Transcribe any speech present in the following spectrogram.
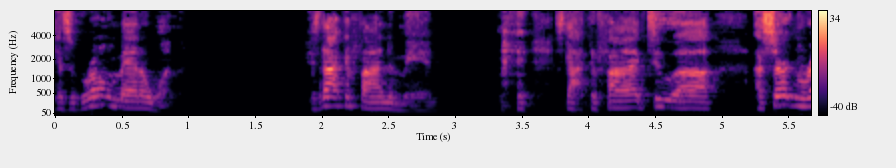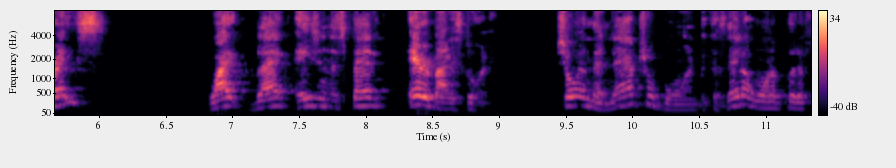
as a grown man or woman. It's not confined to men. it's not confined to uh, a certain race. White, black, Asian, Hispanic, everybody's doing it showing the natural born because they don't want to put a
